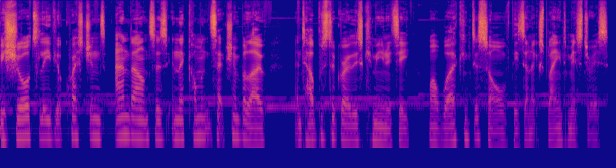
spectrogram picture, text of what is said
Be sure to leave your questions and answers in the comment section below and help us to grow this community while working to solve these unexplained mysteries.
